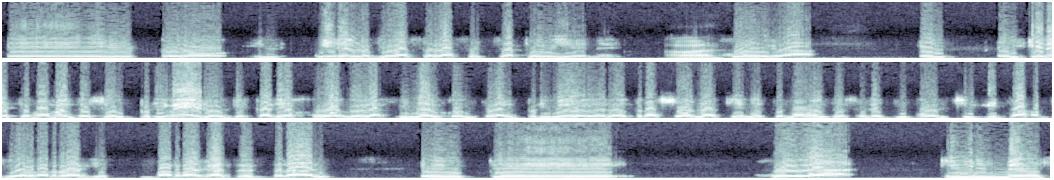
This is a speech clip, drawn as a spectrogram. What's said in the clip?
eh, pero miren lo que va a ser la fecha que viene. a ver. Juega el, el que en este momento es el primero, el que estaría jugando la final contra el primero de la otra zona, que en este momento es el equipo del Chiqui Tapia, Barraca, Barraca Central, este, juega Quilmes,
